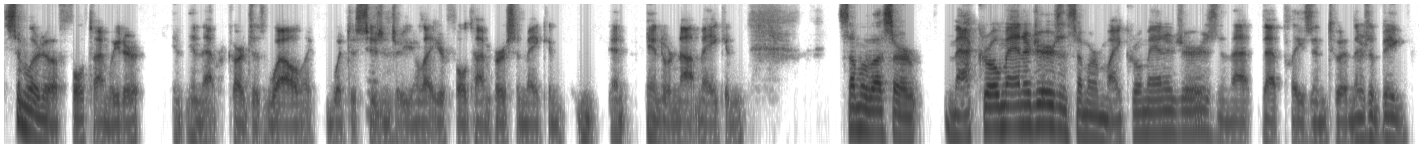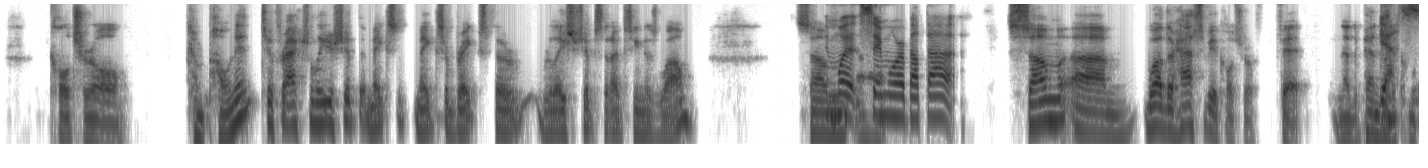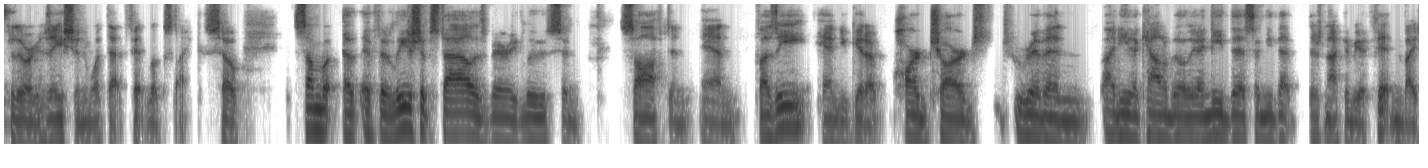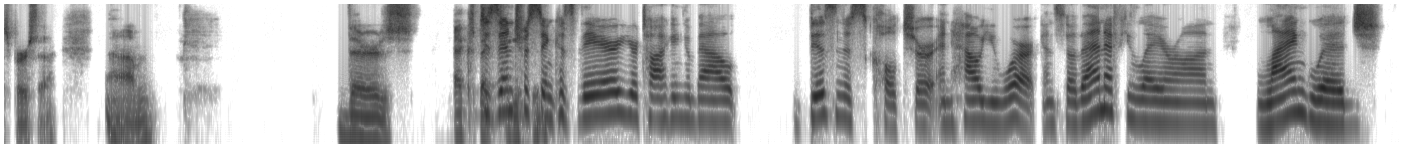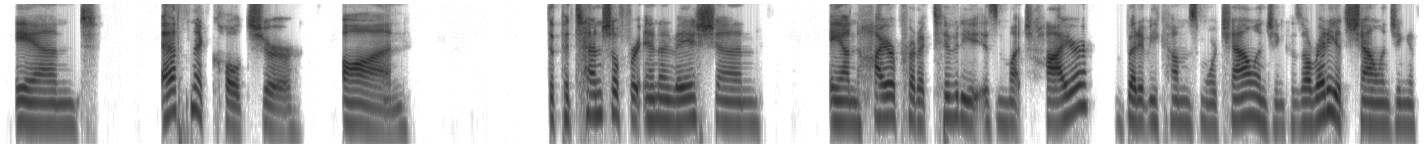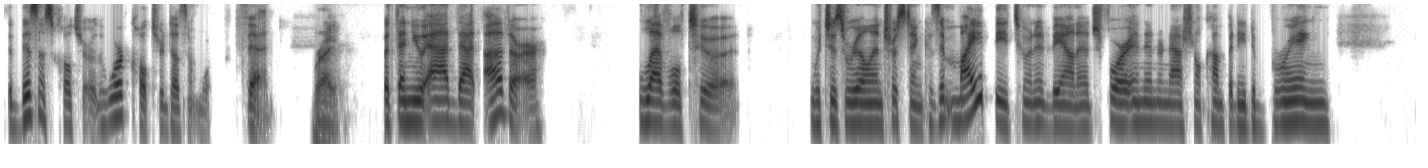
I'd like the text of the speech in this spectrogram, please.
Similar to a full-time leader in, in that regards as well like what decisions are you going to let your full-time person make and and and or not make? And some of us are macro managers and some are micro managers and that that plays into it. And there's a big cultural component to fractional leadership that makes makes or breaks the relationships that i've seen as well. Some and what uh, say more about that? some um, well there has to be a cultural fit. Now depends yes. on the culture of the organization what that fit looks like. So some if their leadership style is very loose and soft and and fuzzy and you get a hard charge driven i need accountability i need this i need that there's not going to be a fit and vice versa um, there's. Which is interesting because there you're talking about business culture and how you work and so then if you layer on language and ethnic culture on the potential for innovation and higher productivity is much higher, but it becomes more challenging because already it's challenging if the business culture or the work culture doesn't fit. Right. But then you add that other level to it, which is real interesting because it might be to an advantage for an international company to bring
